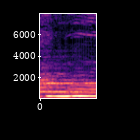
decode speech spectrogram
cool.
